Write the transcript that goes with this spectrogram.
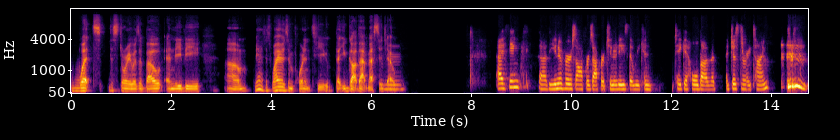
what the story was about and maybe um, yeah just why it was important to you that you got that message mm-hmm. out i think uh, the universe offers opportunities that we can take a hold of at, at just the right time.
